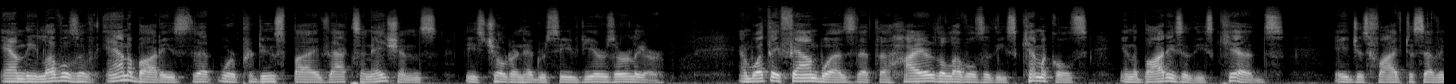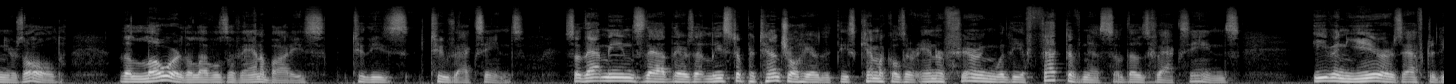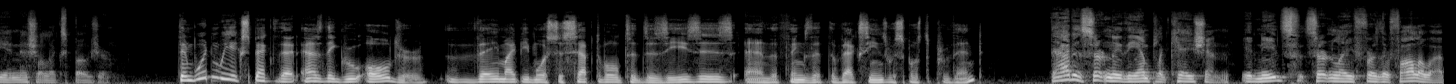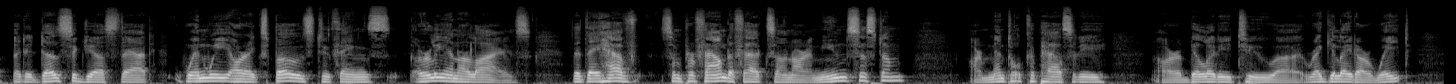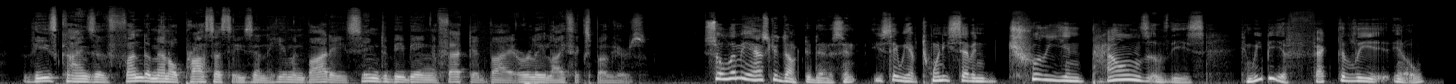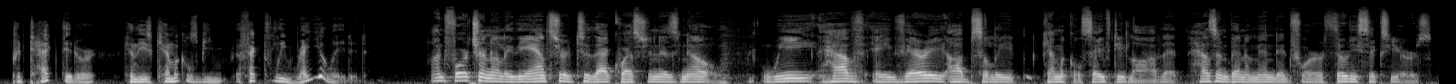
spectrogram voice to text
and the levels of antibodies that were produced by vaccinations these children had received years earlier. And what they found was that the higher the levels of these chemicals in the bodies of these kids, ages 5 to 7 years old, the lower the levels of antibodies to these two vaccines. So that means that there's at least a potential here that these chemicals are interfering with the effectiveness of those vaccines even years after the initial exposure. Then wouldn't we expect that as they grew older, they might be more susceptible to diseases and the things that the vaccines were supposed to prevent? That is certainly the implication. It needs certainly further follow up, but it does suggest that when we are exposed to things early in our lives, that they have some profound effects on our immune system, our mental capacity, our ability to uh, regulate our weight. These kinds of fundamental processes in the human body seem to be being affected by early life exposures. So let me ask you, Dr. Denison, you say we have 27 trillion pounds of these. Can we be effectively, you know, protected or can these chemicals be effectively regulated? Unfortunately, the answer to that question is no. We have a very obsolete chemical safety law that hasn't been amended for 36 years.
